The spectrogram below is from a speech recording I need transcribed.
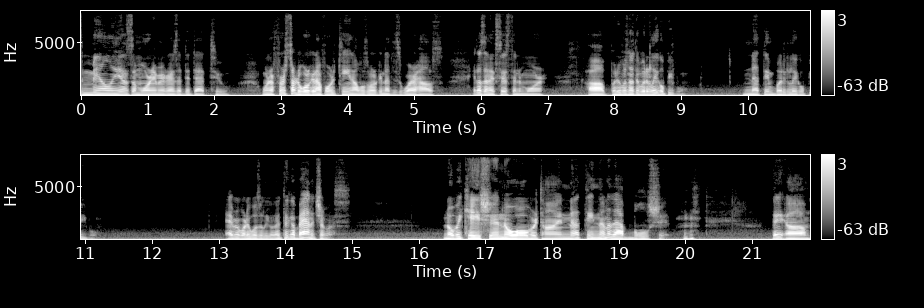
millions of more immigrants that did that too. When I first started working at 14, I was working at this warehouse. It doesn't exist anymore, uh, but it was nothing but illegal people. Nothing but illegal people. Everybody was illegal. They took advantage of us. No vacation, no overtime, nothing, none of that bullshit. they um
